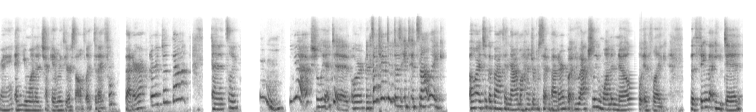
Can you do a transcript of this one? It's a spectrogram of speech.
Right. And you want to check in with yourself like, did I feel better after I did that? And it's like, hmm, yeah, actually I did. Or, and sometimes it does, it, it's not like, oh, I took a bath and now I'm 100% better, but you actually want to know if like the thing that you did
